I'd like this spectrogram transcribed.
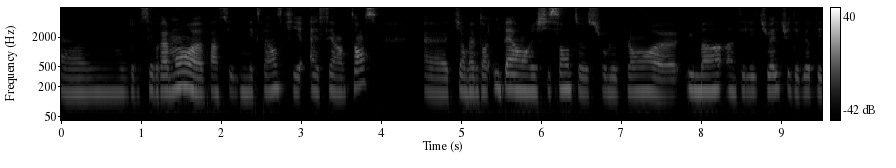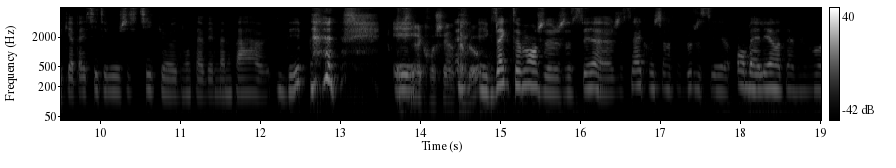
donc c'est vraiment, enfin c'est une expérience qui est assez intense euh, qui est en même temps hyper enrichissante euh, sur le plan euh, humain, intellectuel. Tu développes des capacités logistiques dont tu n'avais même pas idée. et... Tu sais accrocher un tableau? Exactement, je, je, sais, je sais accrocher un tableau, je sais emballer un tableau,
